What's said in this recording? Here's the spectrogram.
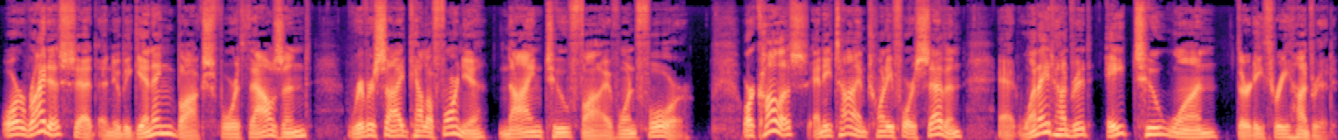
or write us at A New Beginning, Box 4000, Riverside, California 92514. Or call us anytime 24 7 at 1 800 821 3300.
